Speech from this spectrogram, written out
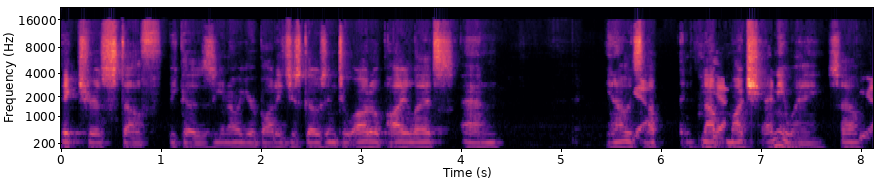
picture stuff because you know your body just goes into autopilot, and you know it's Yeah. not it's not Yeah. much anyway. So yeah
